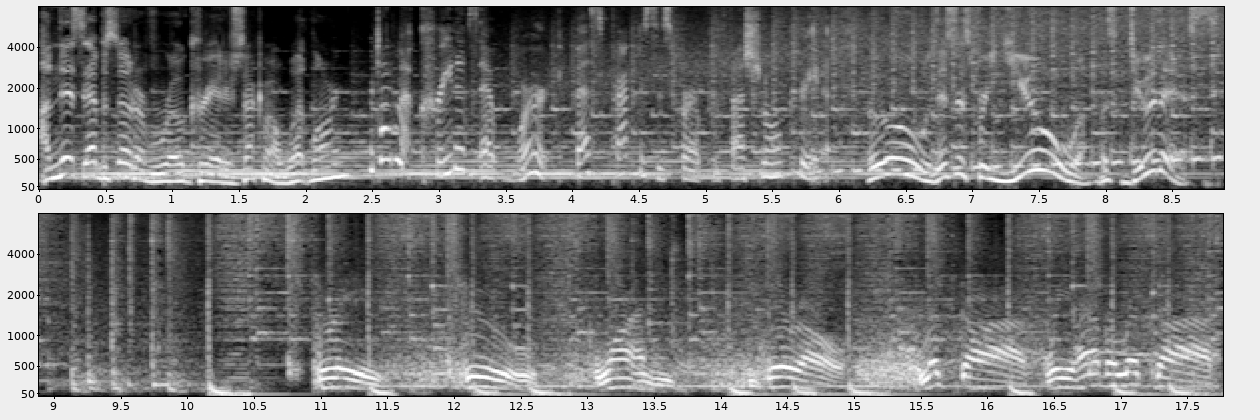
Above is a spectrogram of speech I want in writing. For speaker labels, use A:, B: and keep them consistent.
A: On this episode of Rogue Creators, talking about what, Lauren?
B: We're talking about creatives at work, best practices for a professional creative.
A: Ooh, this is for you. Let's do this.
C: Three, two, one, zero. Liftoff. We have a liftoff.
